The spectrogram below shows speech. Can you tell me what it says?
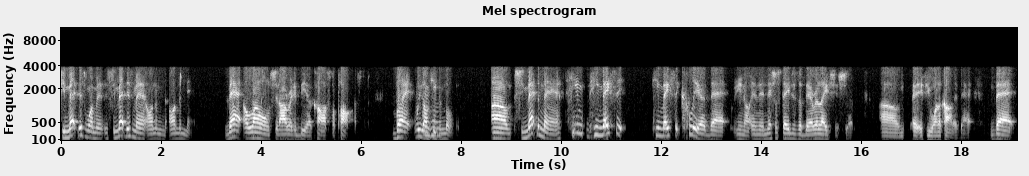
she met this woman. She met this man on the on the net. That alone should already be a cause for pause. But we're gonna keep Mhm. it moving. Um, she met the man. He he makes it he makes it clear that you know in the initial stages of their relationship, um, if you want to call it that, that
